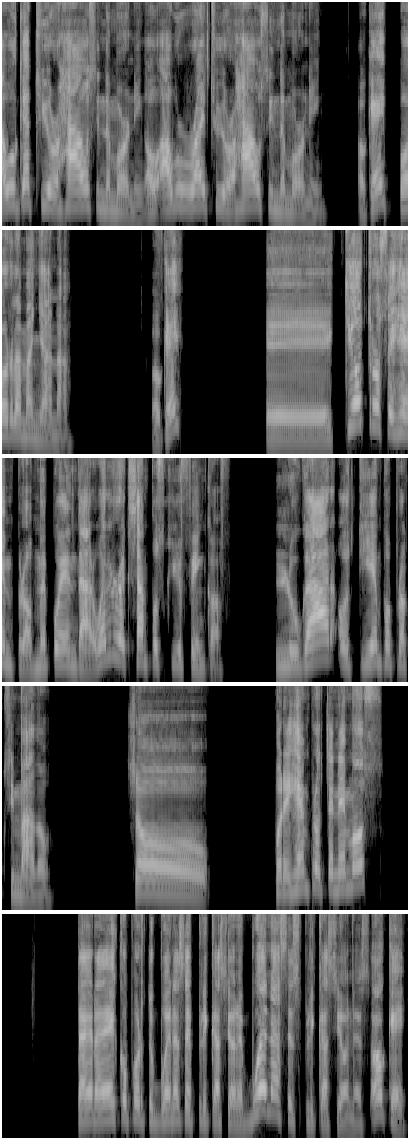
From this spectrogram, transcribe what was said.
I will get to your house in the morning. Oh, I will ride to your house in the morning. Okay? Por la mañana. Okay? Eh, ¿Qué otros ejemplos me pueden dar? What are examples can you think of? Lugar o tiempo aproximado. So, por ejemplo, tenemos, te agradezco por tus buenas explicaciones. Buenas explicaciones. Okay.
